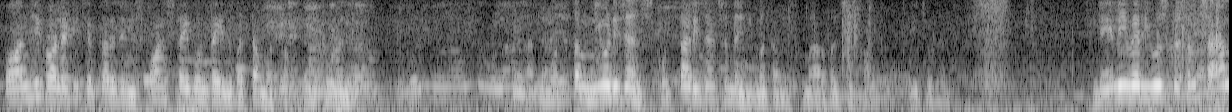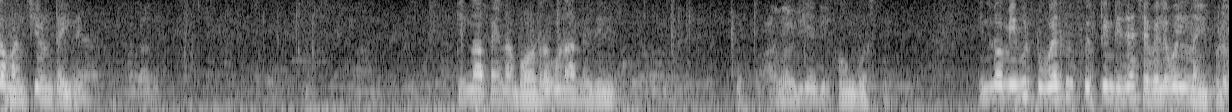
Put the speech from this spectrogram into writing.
స్పాంజీ క్వాలిటీ చెప్తారు దీన్ని స్పాంజ్ టైప్ ఉంటాయి ఇది బట్ట మొత్తం ఇది చూడండి. మొత్తం న్యూ డిజైన్స్ కొత్త డిజైన్స్ ఉన్నాయి ఇది మొత్తం మార్బల్ షిఫాన్ ఇది చూడండి. డైలీ వేర్ యూస్ కోసం చాలా మంచి ఉంటాయి ఇది. కింద పైన బార్డర్ కూడా అన్ని దీనికి. కొంగు వస్తాయి. ఇందులో మీకు twelve to fifteen designs available ఉన్నాయి ఇప్పుడు.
